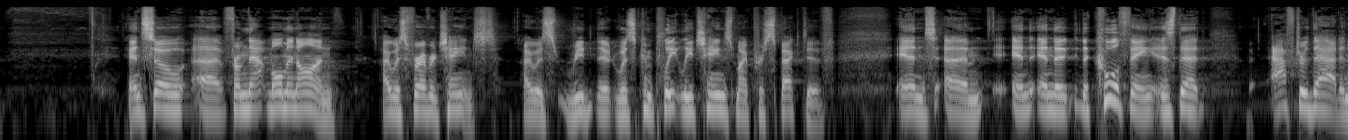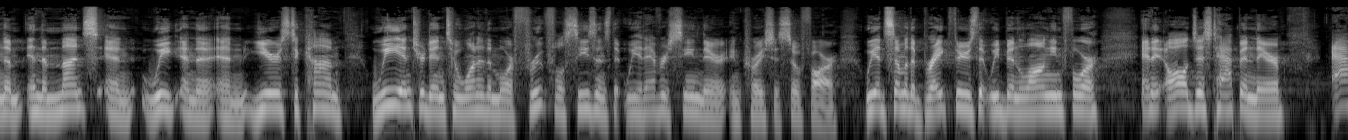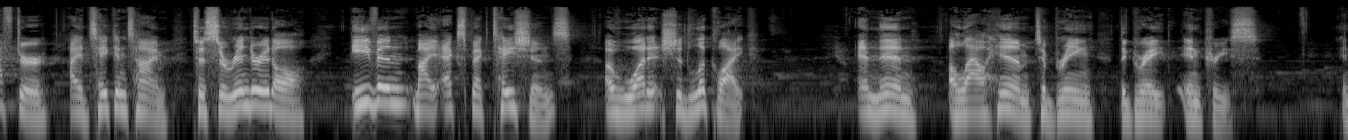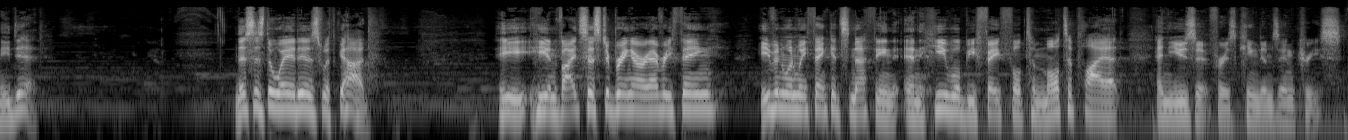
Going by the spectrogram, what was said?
And so uh, from that moment on, I was forever changed. I was re- it was completely changed my perspective. And um, and and the, the cool thing is that after that, in the, in the months and week and the and years to come, we entered into one of the more fruitful seasons that we had ever seen there in Croatia so far. We had some of the breakthroughs that we'd been longing for, and it all just happened there after I had taken time to surrender it all, even my expectations of what it should look like, and then allow Him to bring the great increase. And He did. This is the way it is with God. He, he invites us to bring our everything, even when we think it's nothing, and He will be faithful to multiply it and use it for His kingdom's increase.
